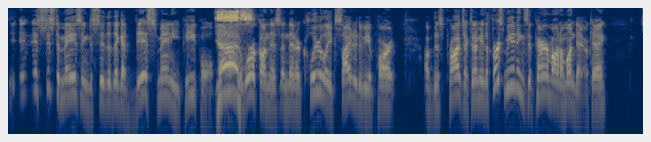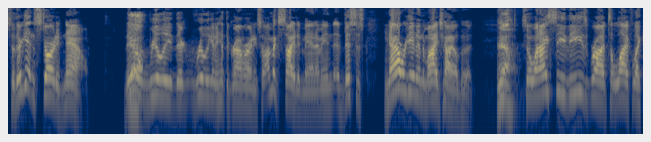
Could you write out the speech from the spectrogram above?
it, it's just amazing to see that they got this many people Yes. to work on this and that are clearly excited to be a part of this project. And I mean, the first meeting's at Paramount on Monday, okay? So they're getting started now. They're Yeah. really, they're really going to hit the ground running. So I'm excited, man. I mean, this is, now we're getting into my childhood. Yeah. So when I see these brought to life, like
